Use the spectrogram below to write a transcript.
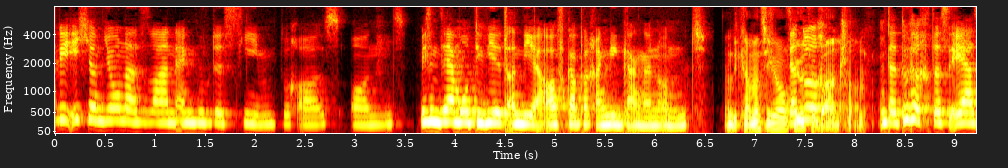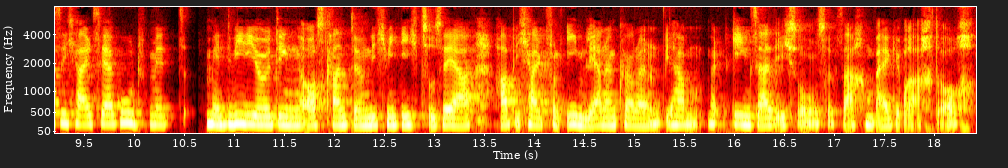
wie, wie ich und Jonas waren ein gutes Team durchaus. Und wir sind sehr motiviert an die Aufgabe rangegangen und Und die kann man sich auch auf Dadurch- YouTube anschauen. dadurch, dass er sich halt sehr gut mit, mit Videodingen auskannte und ich mich nicht so sehr, habe ich halt von ihm lernen können und wir haben halt gegenseitig so unsere Sachen beigebracht auch,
